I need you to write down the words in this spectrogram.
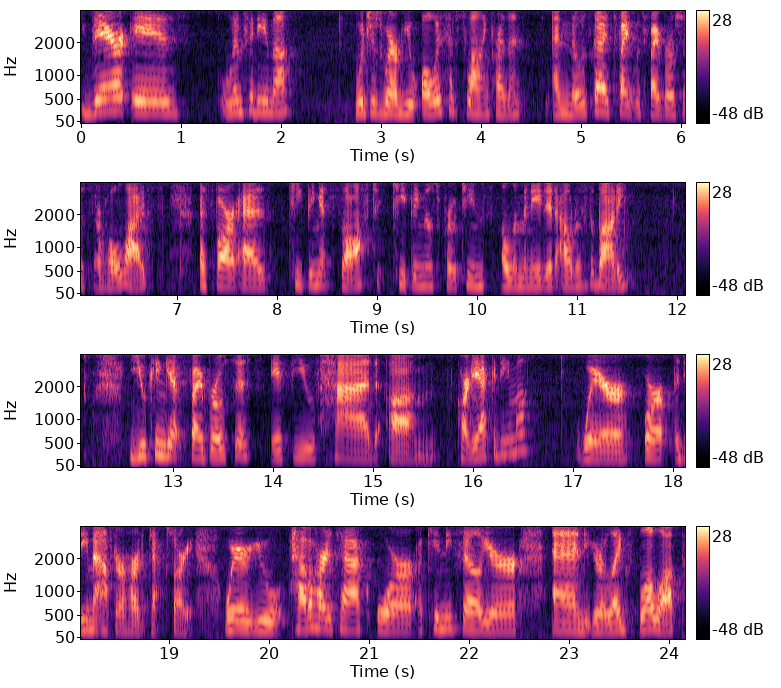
There is lymphedema, which is where you always have swelling present. And those guys fight with fibrosis their whole lives as far as keeping it soft, keeping those proteins eliminated out of the body. You can get fibrosis if you've had um, cardiac edema, where or edema after a heart attack sorry where you have a heart attack or a kidney failure and your legs blow up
